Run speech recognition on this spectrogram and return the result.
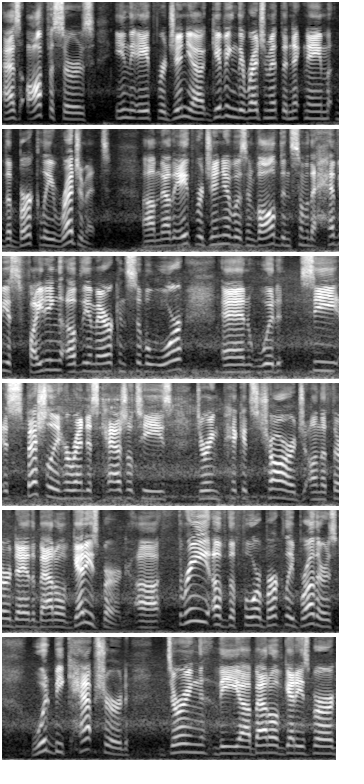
as officers in the 8th Virginia, giving the regiment the nickname the Berkeley Regiment. Um, now, the 8th Virginia was involved in some of the heaviest fighting of the American Civil War and would see especially horrendous casualties during Pickett's charge on the third day of the Battle of Gettysburg. Uh, three of the four Berkeley brothers would be captured during the uh, Battle of Gettysburg,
